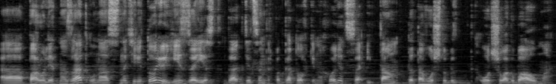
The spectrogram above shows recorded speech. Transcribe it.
А, пару лет назад у нас на территорию есть заезд, да, где центр подготовки находится, и там до того, чтобы от шлагбаума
